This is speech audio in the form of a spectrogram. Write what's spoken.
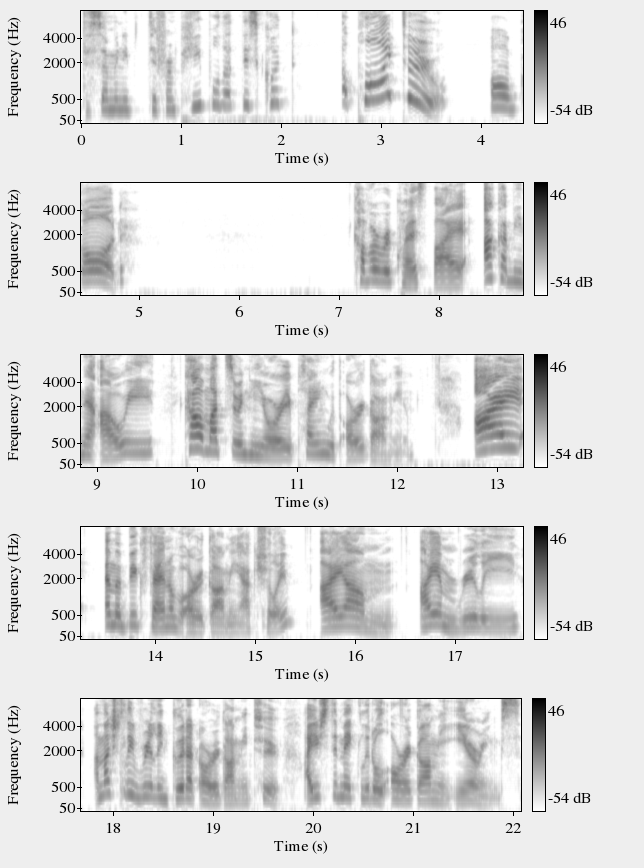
There's so many different people that this could apply to. Oh god. Cover request by Akamine Aoi, Kawamatsu and Hiyori playing with origami. I am a big fan of origami actually. I um I am really I'm actually really good at origami too. I used to make little origami earrings,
